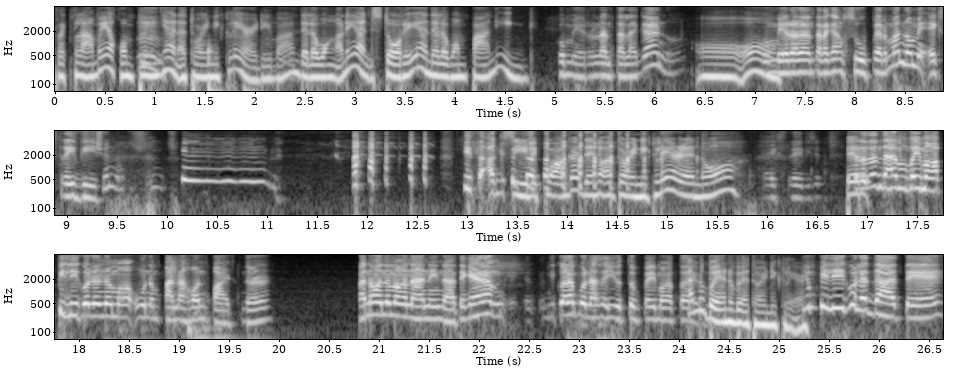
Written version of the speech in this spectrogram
Reklamo yan, complain Mm. yan, Attorney Claire, di ba? Dalawang ano yan, story yan, dalawang panig. Kung meron lang talaga, no? Oo. Kung meron lang talagang Superman, no? May extra vision, no? Kita agad. Silip mo agad, eh, no? Attorney Claire, eh, no? Extra vision. Pero- Pero, tandaan mo ba yung mga pelikula ng mga unang panahon, partner? Panahon ng mga nanay natin. Kaya alam, hindi ko alam kung nasa YouTube pa yung mga to. Ano ba, ano ba, Attorney Claire? Yung pelikula dati,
